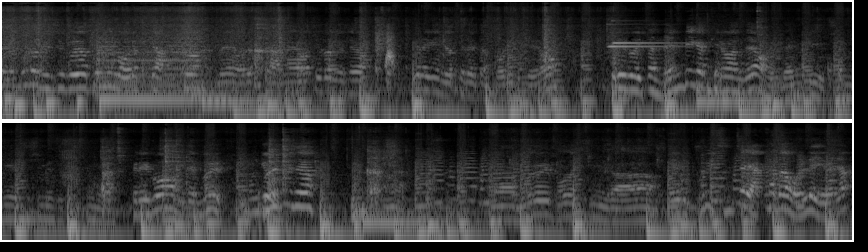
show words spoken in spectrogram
뜯어주시고요 뜯는 거 어렵지 않죠? 네 어렵지 않아요 뜯어주세요 쓰레기는 옆에 일단 버릴게요 그리고 일단 냄비가 필요한데요 냄비 준비해 주시면 좋겠습니다 그리고 이제 물, 물 주세요 자, 물을 부었습니다. 여기 불이 진짜 약하다 원래 이러냐?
